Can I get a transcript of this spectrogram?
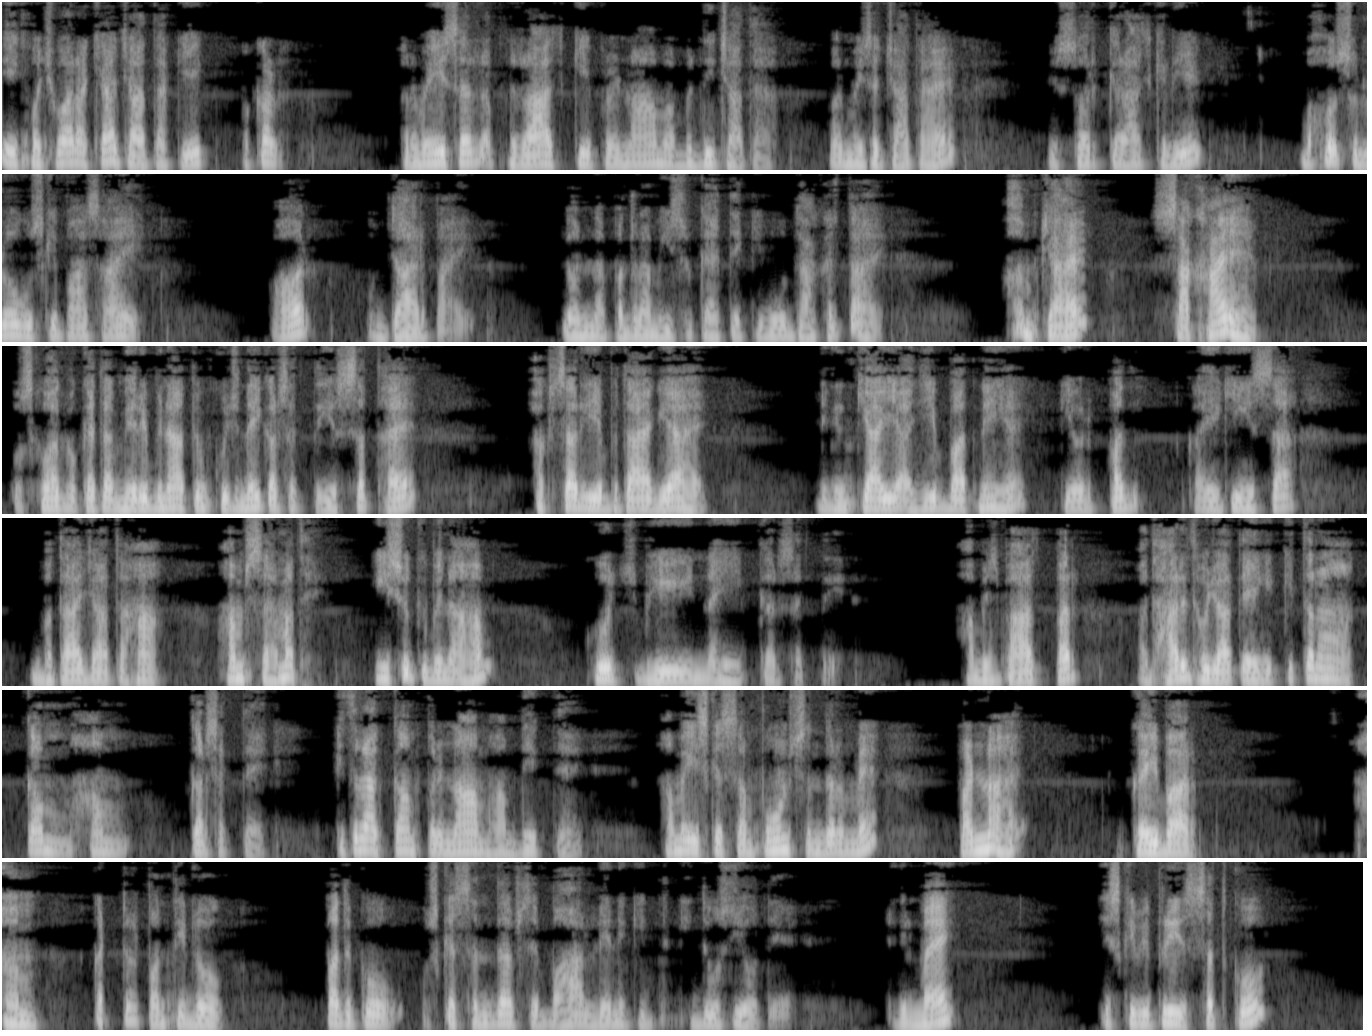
एक मछुआरा क्या चाहता है कि एक पकड़? परमेश्वर अपने राज के परिणाम और वृद्धि चाहता है। परमेश्वर चाहता है कि स्वर्ग के राज के लिए बहुत से लोग उसके पास आए और उद्धार पाए। योन्ना पंद्रह में यीशु कहते कि वो उद्धार करता है। हम क्या है? शाखाएँ हैं। उसके बाद वो कहता है, मेरे बिना तुम कुछ नहीं कर सकते। ये सत्य है। अक्सर ये बताया गया है। लेकिन क्या ये अजीब बात नहीं है केवल पद का एक ही हिस्सा बताया जाता? हाँ हम सहमत हैं। यीशु के बिना हम कुछ भी नहीं कर सकते। हम इस बात पर आधारित हो जाते हैं कि कितना कम हम कर सकते हैं। कितना कम परिणाम हम देखते हैं। हमें इसके संपूर्ण संदर्भ में पढ़ना है। कई बार हम कट्टरपंथी लोग पद को उसके संदर्भ से बाहर लेने की, दोषी होते हैं। लेकिन मैं इसके विपरीत सत्य को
